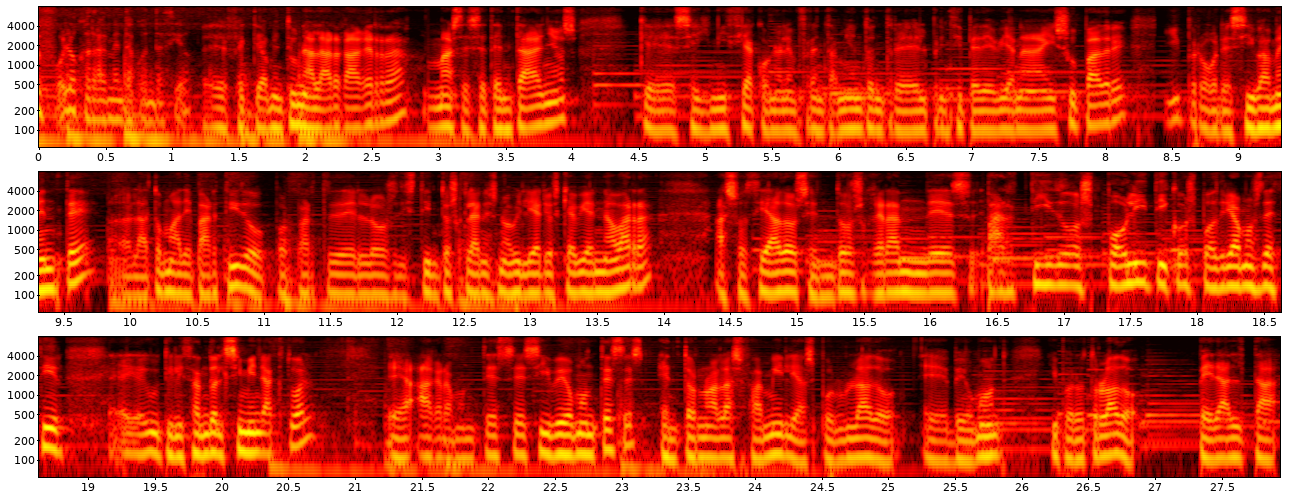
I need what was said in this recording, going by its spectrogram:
¿Qué fue lo que realmente aconteció? Efectivamente, una larga guerra, más de 70 años, que se inicia con el enfrentamiento entre el príncipe de Viana y su padre y progresivamente la toma de partido por parte de los distintos clanes nobiliarios que había en Navarra, asociados en dos grandes partidos políticos, podríamos decir, eh, utilizando el símil actual. Eh, agramonteses y beomonteses en torno a las familias, por un lado eh, Beaumont y por otro lado Peralta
